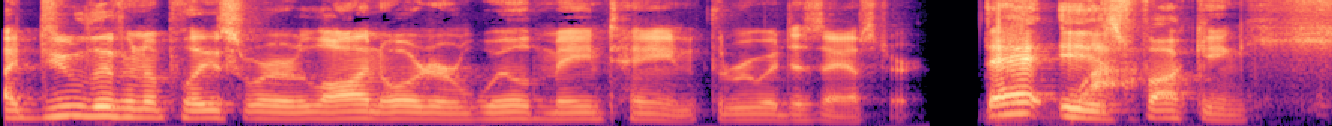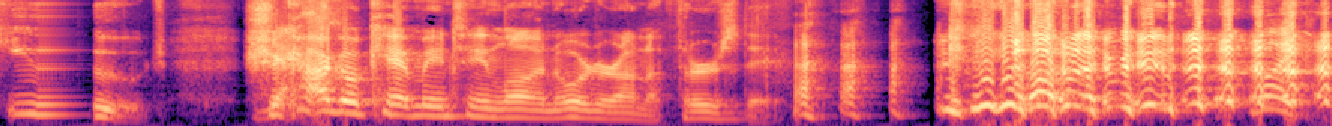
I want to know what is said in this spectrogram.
I do live in a place where law and order will maintain through a disaster. That is fucking huge. Chicago can't maintain law and order on a Thursday. you know what I mean? like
